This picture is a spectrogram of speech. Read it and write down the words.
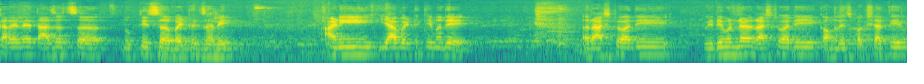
कार्यालयात आजच नुकतीच बैठक झाली. आणि या बैठकीमध्ये राष्ट्रवादी विधिमंडळ राष्ट्रवादी काँग्रेस पक्षातील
